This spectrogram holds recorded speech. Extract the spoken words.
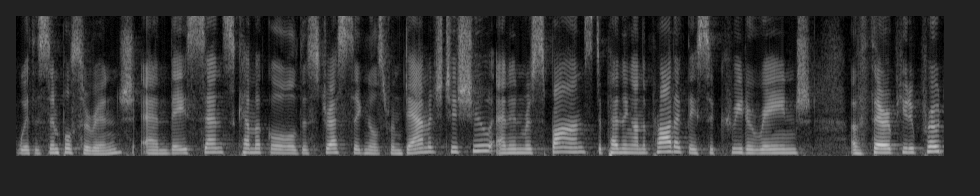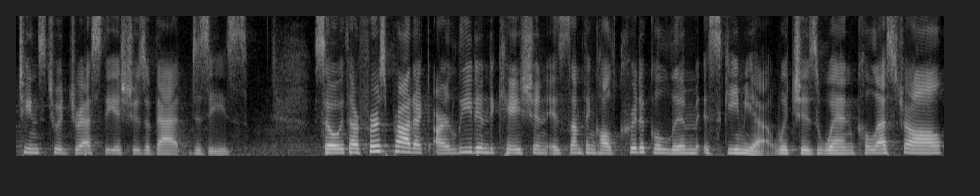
with a simple syringe, and they sense chemical distress signals from damaged tissue, and in response, depending on the product, they secrete a range of therapeutic proteins to address the issues of that disease. So, with our first product, our lead indication is something called critical limb ischemia, which is when cholesterol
